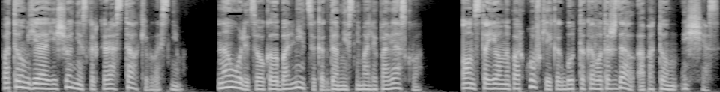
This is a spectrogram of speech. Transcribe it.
Потом я еще несколько раз сталкивалась с ним. На улице около больницы, когда мне снимали повязку, он стоял на парковке и как будто кого-то ждал, а потом исчез.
